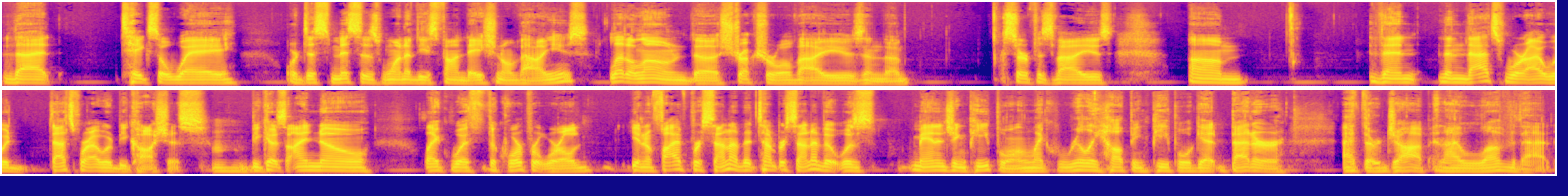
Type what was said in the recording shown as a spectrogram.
that takes away or dismisses one of these foundational values, let alone the structural values and the surface values, um, then then that's where I would that's where I would be cautious Mhm. because I know like with the corporate world, you know, 5% of it, 10% of it was managing people and like really helping people get better at their job and I loved that.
